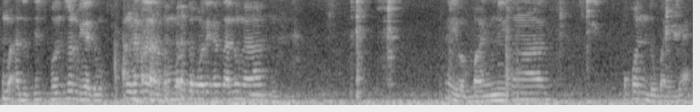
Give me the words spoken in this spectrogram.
Kung maadot ni sponsor ang nga kumutong mo rin ka sa ano nga. Ay, ba ni ko nga pukondo ba yan?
